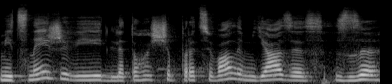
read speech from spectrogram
міцний живіт, для того, щоб працювали м'язи з- з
